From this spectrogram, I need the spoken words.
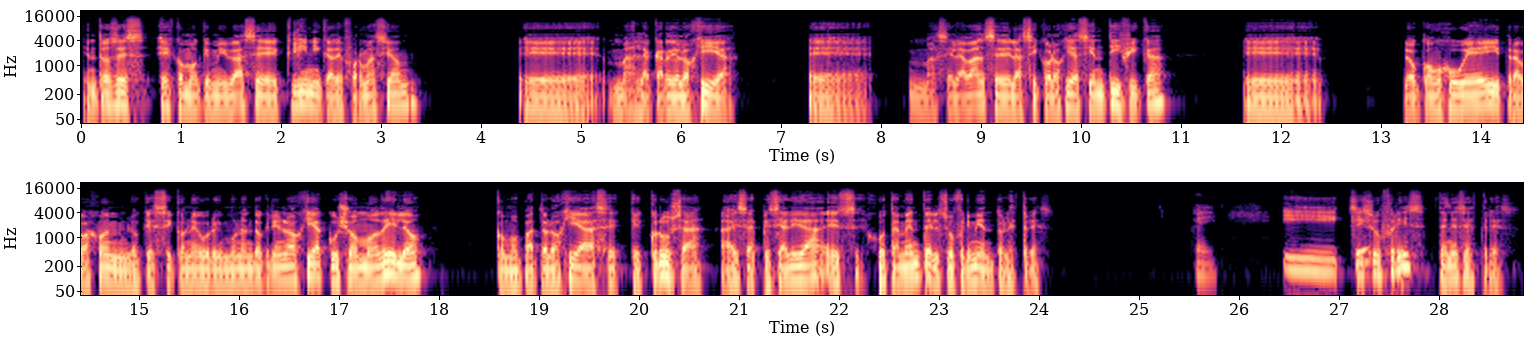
Entonces es como que mi base clínica de formación, eh, más la cardiología, eh, más el avance de la psicología científica, eh, lo conjugué y trabajo en lo que es psiconeuroinmunoendocrinología, cuyo modelo como patología que cruza a esa especialidad es justamente el sufrimiento, el estrés. Ok. ¿Y si sufrís, tenés estrés.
